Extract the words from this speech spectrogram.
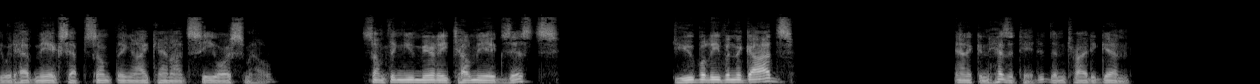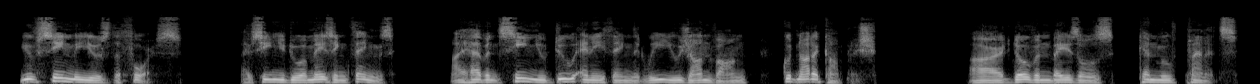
you would have me accept something I cannot see or smell? Something you merely tell me exists? Do you believe in the gods? Anakin hesitated, then tried again. You've seen me use the Force. I've seen you do amazing things. I haven't seen you do anything that we Yuuzhan Vong could not accomplish. Our Dovin Basals can move planets.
